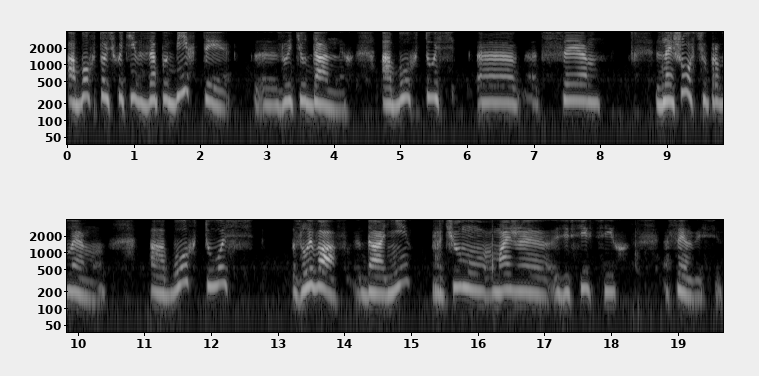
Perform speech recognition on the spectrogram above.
або хтось хотів запобігти е, злиттю даних, або хтось е, це знайшов цю проблему, або хтось зливав дані, причому майже зі всіх цих сервісів.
